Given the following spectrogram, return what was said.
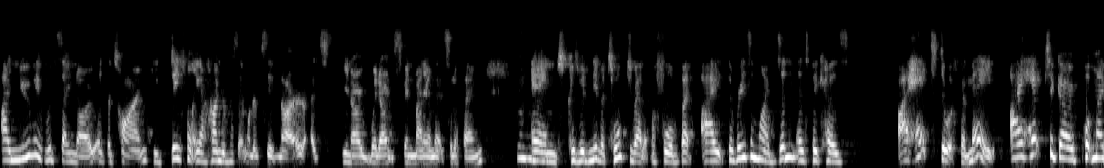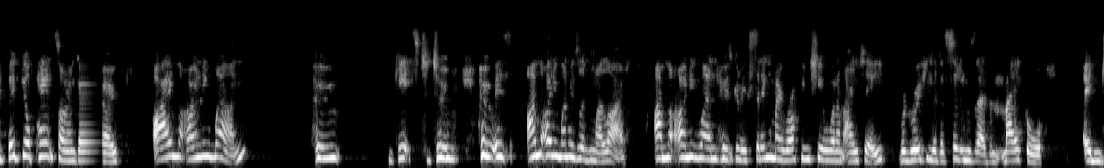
I knew he would say no at the time. He definitely 100% would have said no. It's, you know, we don't spend money on that sort of thing. Mm-hmm. And because we'd never talked about it before. But I, the reason why I didn't is because I had to do it for me. I had to go put my big girl pants on and go, I'm the only one who gets to do, who is, I'm the only one who's living my life. I'm the only one who's going to be sitting in my rocking chair when I'm 80, regretting the decisions that I didn't make or and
